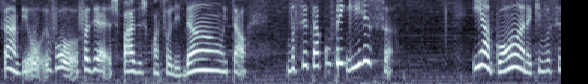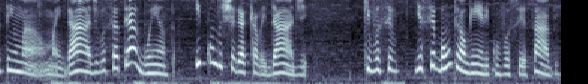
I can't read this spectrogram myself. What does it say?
sabe? Eu, eu vou fazer as pazes com a solidão e tal. Você está com preguiça. E agora que você tem uma, uma idade, você até aguenta. E quando chegar aquela idade, que você. ia ser bom ter alguém ali com você, sabe?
